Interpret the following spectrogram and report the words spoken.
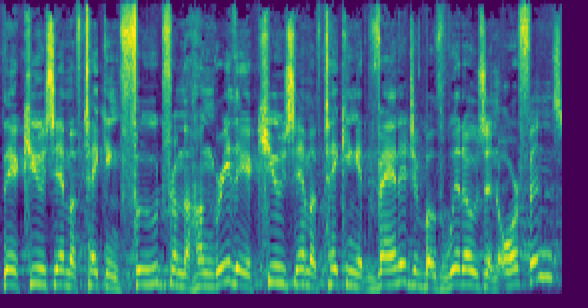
They accuse him of taking food from the hungry. They accuse him of taking advantage of both widows and orphans.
